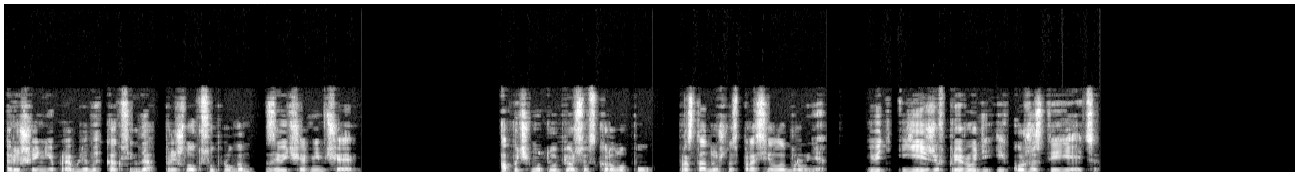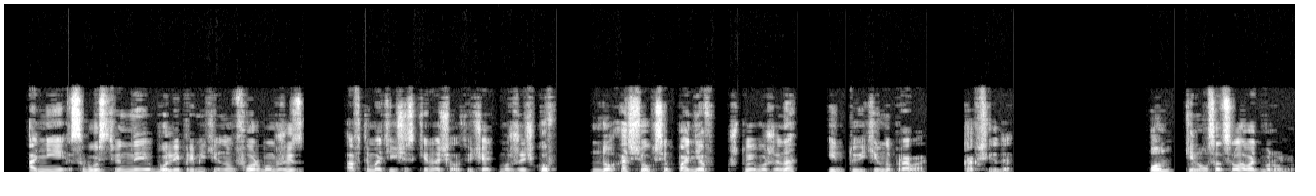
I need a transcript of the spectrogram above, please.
Решение проблемы, как всегда, пришло к супругам за вечерним чаем. «А почему ты уперся в скорлупу?» – простодушно спросила Бруня. «Ведь есть же в природе и кожистые яйца». Они свойственные более примитивным формам жизни, автоматически начал отвечать Мозжечков, но осекся, поняв, что его жена интуитивно права, как всегда. Он кинулся целовать Бруню.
